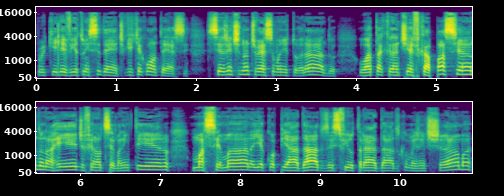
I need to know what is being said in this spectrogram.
porque ele evita o incidente. O que, que acontece? Se a gente não estivesse monitorando, o atacante ia ficar passeando na rede o final de semana inteiro, uma semana, ia copiar dados, exfiltrar dados, como a gente chama,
